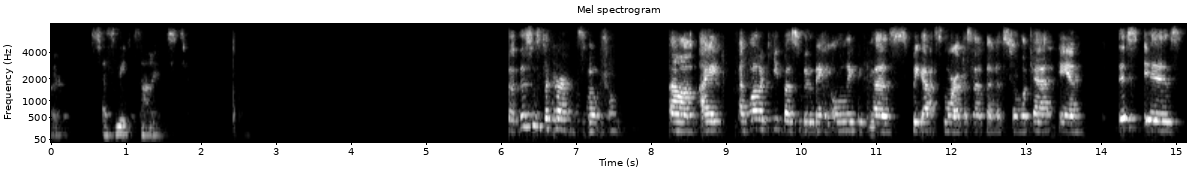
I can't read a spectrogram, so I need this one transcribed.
To be designed. So this is the current proposal. Um, I, I want to keep us moving only because we got some more episode minutes to look at. And this is,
